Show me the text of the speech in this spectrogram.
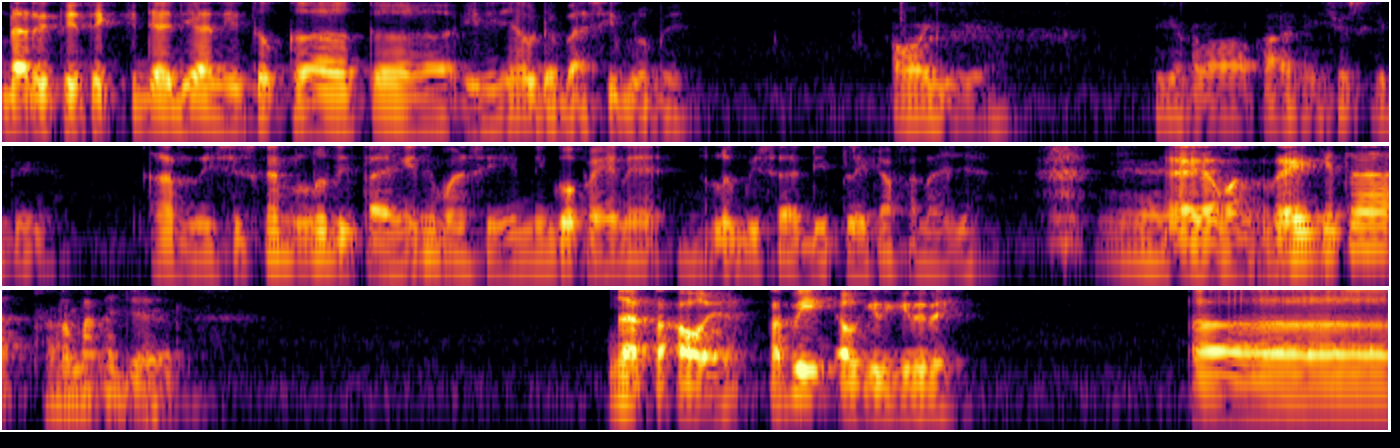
dari titik kejadian itu ke ke ininya udah basi belum ya? Oh iya. Iya kalau current issues gitu ya. Karena isis kan lu ditayanginnya masih ini, gue pengennya lu bisa di play kapan aja. Iya. ya gampang, tapi kita Current tenang aja. Nggak tak, oh ya, tapi oh gini gini deh. eh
